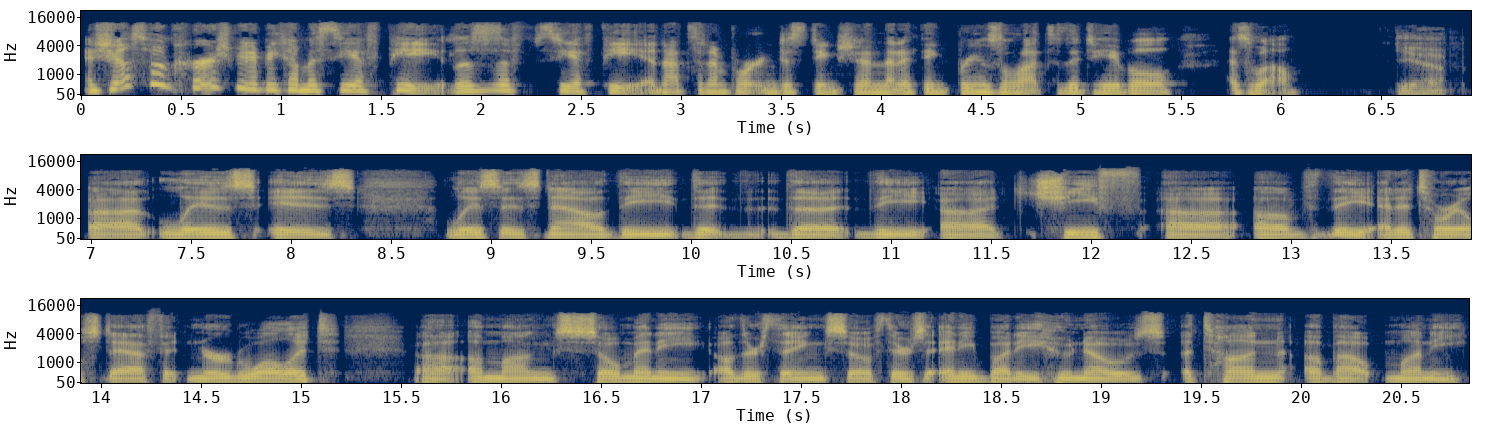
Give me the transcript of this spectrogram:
And she also encouraged me to become a CFP. Liz is a CFP. And that's an important distinction that I think brings a lot to the table as well. Yeah, uh, Liz is Liz is now the the the the uh, chief uh, of the editorial staff at NerdWallet, uh, among so many other things. So if there's anybody who knows a ton about money,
